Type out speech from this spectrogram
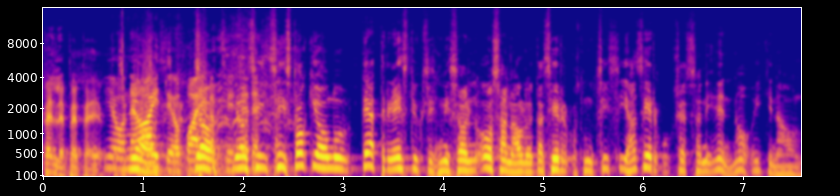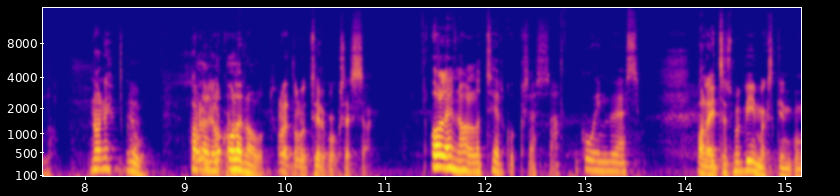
Pelle Pepe. Joo, ne aitiopaikat joo, siitä joo, siis, siis toki on ollut teatteriesityksissä, missä on osana ollut jotain sirkus, mutta siis ihan sirkuksessa niin en ole ikinä ollut. No niin. Olen- olen ollut. Olet ollut sirkuksessa. Olen ollut sirkuksessa. Kuin myös. Mä olen itse asiassa viimeksikin, kun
